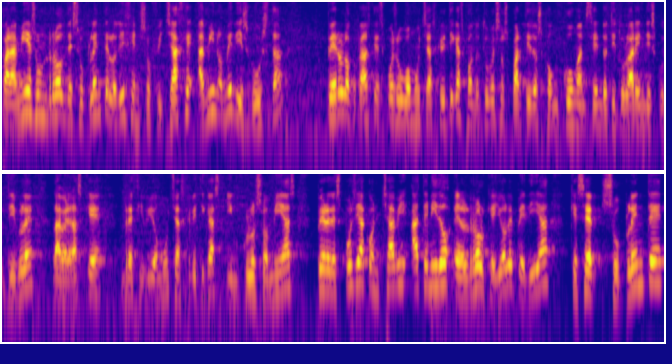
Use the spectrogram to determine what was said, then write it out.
para mí es un rol de suplente, lo dije en su fichaje, a mí no me disgusta, pero lo que pasa es que después hubo muchas críticas. Cuando tuve esos partidos con Kuman siendo titular indiscutible, la verdad es que recibió muchas críticas, incluso mías, pero después ya con Xavi ha tenido el rol que yo le pedía, que ser suplente,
